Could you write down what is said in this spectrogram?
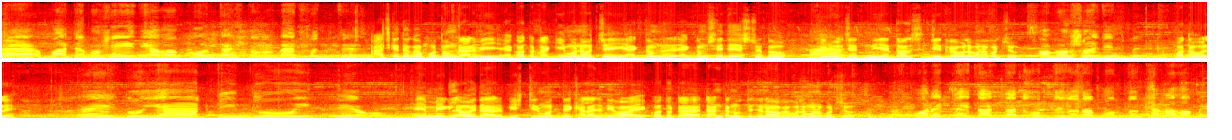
হ্যাঁ মাঠে বসে এই দিয়ে আমার পঞ্চাশতম ম্যাচ হচ্ছে আজকে তো প্রথম ডার্বি কতটা কি মনে হচ্ছে? একদম একদম সেজে এসছো তো? কি হ্যাঁ। বলছে নিজের দল জিতবে বলে মনে করছ? অবশ্যই জিতবে। কত বলে? এই দুই এক তিন দুই এই যে মেঘলা ওয়েদার বৃষ্টির মধ্যে খেলা যদি হয় কতটা টান টান উত্তেজনা হবে বলে মনে করছ? অনেকটাই তার তার উত্তেজনাপূর্ণ খেলা হবে।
